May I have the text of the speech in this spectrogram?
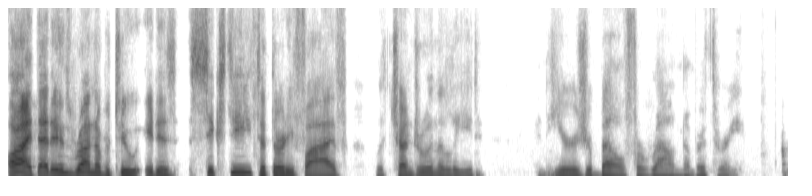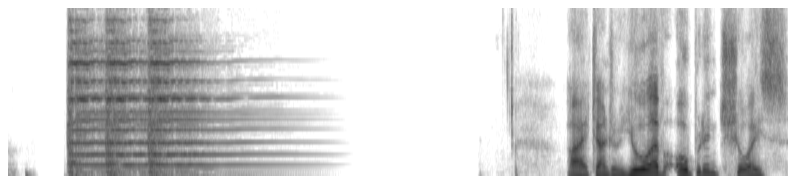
all right, that ends round number two. It is 60 to 35 with Chandru in the lead. And here's your bell for round number three. All right, Chandru, you will have opening choice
